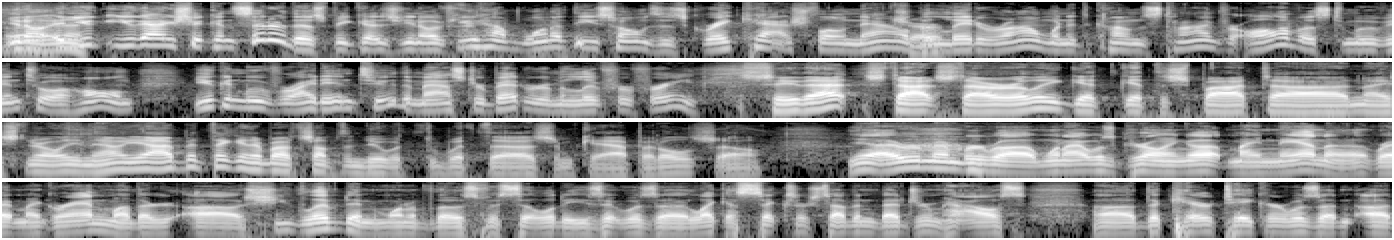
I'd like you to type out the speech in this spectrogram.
You know, and you, you guys should consider this because, you know, if you have one of these homes, it's great cash flow now, Sure. but later on, when it comes time for all of us to move into a home, you can move right into the master bedroom and live for free. See that? Start start early. Get get the spot uh, nice and early. Now, yeah, I've been thinking about something to do with with uh, some capital. So Yeah, I remember uh, when I was growing up, my nana, right, my grandmother, uh, she lived in one of those facilities. It was a, like a six or seven bedroom house. Uh, the caretaker was a, a,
